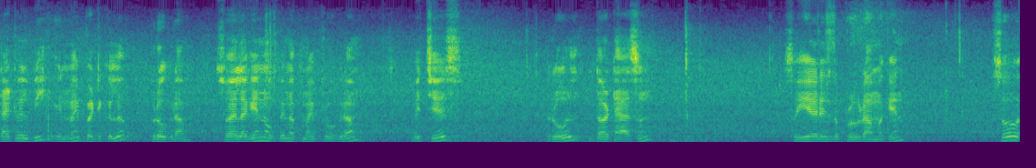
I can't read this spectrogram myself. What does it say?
that will be in my particular program so I'll again open up my program which is roll.asm so here is the program again so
